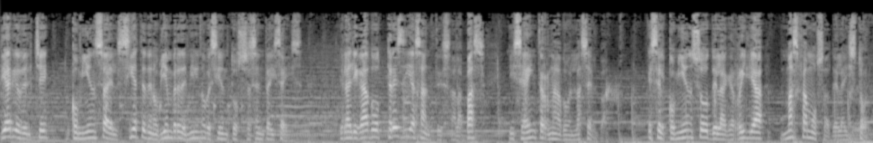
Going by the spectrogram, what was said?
El diario del Che comienza el 7 de noviembre de 1966. Él ha llegado tres días antes a La Paz y se ha internado en la selva. Es el comienzo de la guerrilla más famosa de la historia.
